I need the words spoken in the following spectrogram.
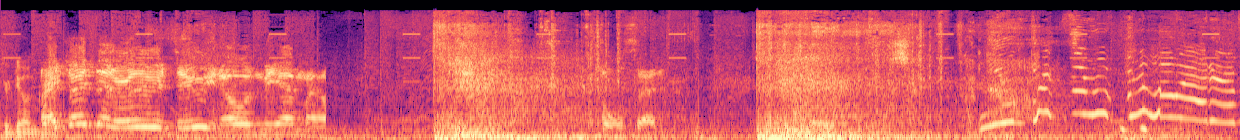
You're doing great. I tried that earlier too, you know, with me having my full set. You get zero pillow at him!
